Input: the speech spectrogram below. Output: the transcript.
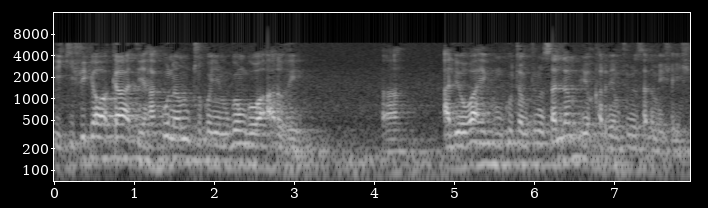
Ikifika wakati hakuna mtu kwenye mgongo wa ardhi. Aliyowahi kumkuta mtume sallam hiyo karne ya mtume sallam ishaisha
